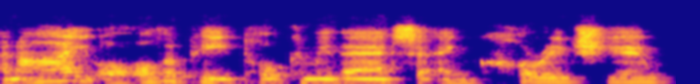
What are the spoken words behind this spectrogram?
And I or other people can be there to encourage you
